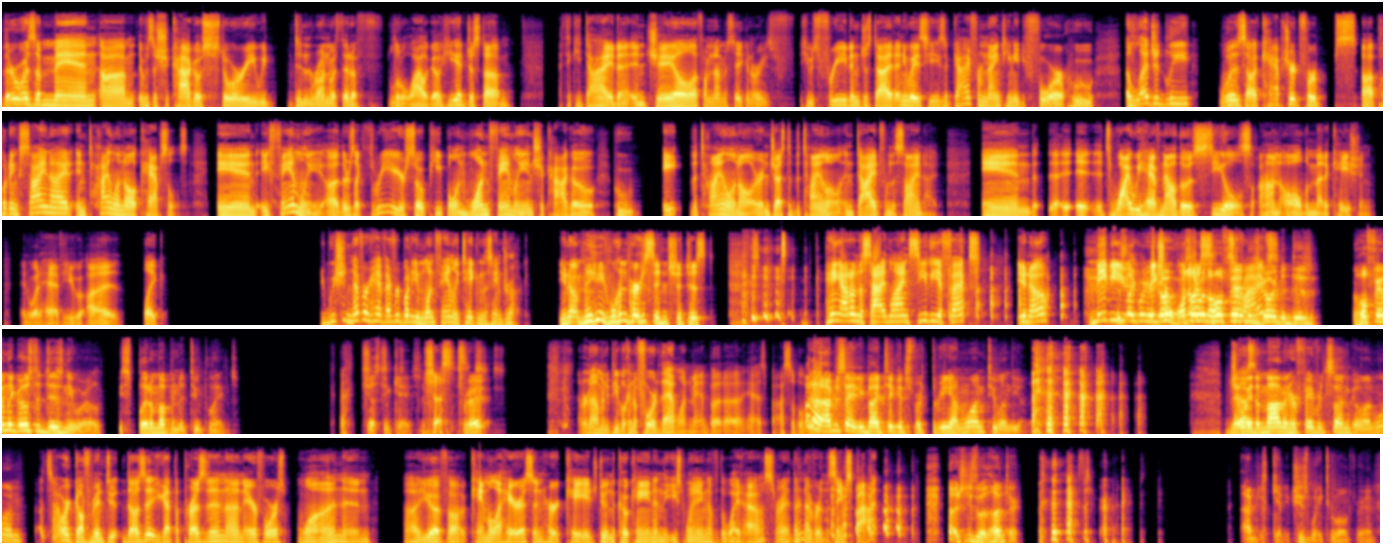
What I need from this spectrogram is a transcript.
There was a man. Um, it was a Chicago story. We didn't run with it a f- little while ago. He had just um, I think he died uh, in jail, if I'm not mistaken, or he's he was freed and just died. Anyways, he's a guy from 1984 who allegedly was uh, captured for uh, putting cyanide in Tylenol capsules. And a family, uh, there's like three or so people in one family in Chicago who ate the Tylenol or ingested the Tylenol and died from the cyanide. And it, it, it's why we have now those seals on all the medication and what have you. Uh, like, we should never have everybody in one family taking the same drug. You know, maybe one person should just hang out on the sideline, see the effects. You know, maybe It's like when you're make sure going. one it's of like when the whole family's survives. going to Disney. The whole family goes to Disney World. You split them up into two planes, just in case. Just Right? I don't know how many people can afford that one, man, but uh, yeah, it's possible. But But- no, I'm just saying, you buy tickets for three on one, two on the other. That way, the mom and her favorite son go on one. That's how our government do, does it. You got the president on Air Force One, and uh, you have uh, Kamala Harris in her cage doing the cocaine in the East Wing of the White House. Right? They're never in the same spot. She's with Hunter. That's right. I'm just kidding. She's way too old for him.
